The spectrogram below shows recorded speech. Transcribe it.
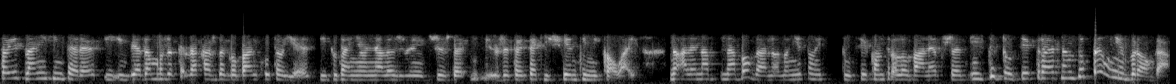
to, jest dla nich interes i, wiadomo, że dla każdego banku to jest i tutaj nie należy liczyć, że, to jest jakiś święty Mikołaj. No ale na, na Boga, no, no nie są instytucje kontrolowane przez instytucję, która jest nam zupełnie wroga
